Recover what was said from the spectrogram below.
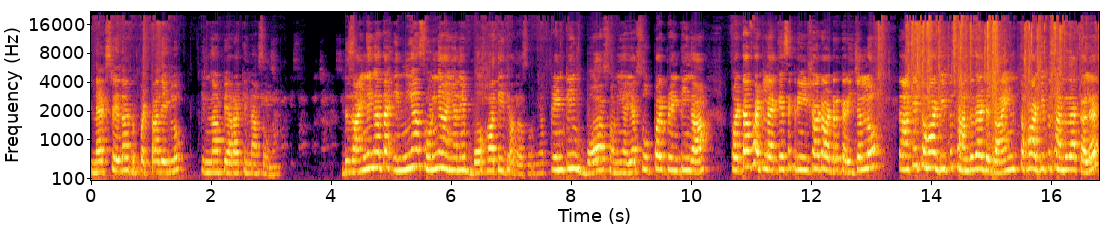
ਨੈਕਸਟ ਇਹਦਾ ਦੁਪੱਟਾ ਦੇਖ ਲਓ, ਕਿੰਨਾ ਪਿਆਰਾ, ਕਿੰਨਾ ਸੋਹਣਾ। ਡਿਜ਼ਾਈਨਿੰਗਾਂ ਤਾਂ ਇੰਨੀਆਂ ਸੋਹਣੀਆਂ ਆਈਆਂ ਨੇ, ਬਹੁਤ ਹੀ ਜ਼ਿਆਦਾ ਸੋਹਣੀਆਂ। ਪ੍ਰਿੰਟਿੰਗ ਬਹੁਤ ਸੋਹਣੀ ਆਈ ਆ ਸੁਪਰ ਪ੍ਰਿੰਟਿੰਗ ਆ। ਫਟਾਫਟ ਲੈ ਕੇ ਸਕਰੀਨਸ਼ਾਟ ਆਰਡਰ ਕਰੀ ਚੱਲੋ, ਤਾਂ ਕਿ ਤੁਹਾਡੀ ਪਸੰਦ ਦਾ ਡਿਜ਼ਾਈਨ ਤੁਹਾਡੀ ਪਸੰਦ ਦਾ ਕਲਰ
